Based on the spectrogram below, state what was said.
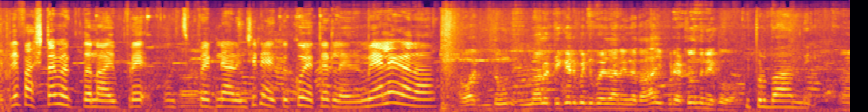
ఇదే ఫస్ట్ టైం ఎక్కుతున్నా ఇప్పుడే వచ్చి పెట్టిన నుంచి నేను ఎక్కువ ఎక్కట్లేదు. మేలే కదా. ఇన్నాళ్ళు టికెట్ పెట్టి పోయేదాని కదా ఇప్పుడు ఎట్లుంది నీకు? ఇప్పుడు బాగుంది. ఆ,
